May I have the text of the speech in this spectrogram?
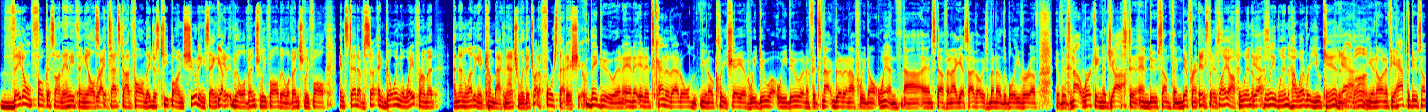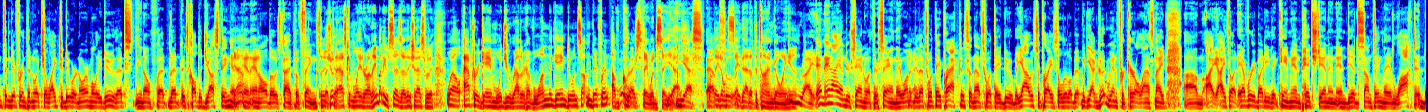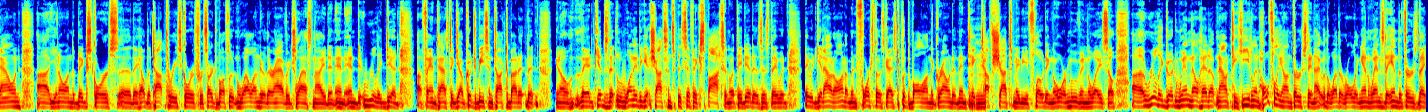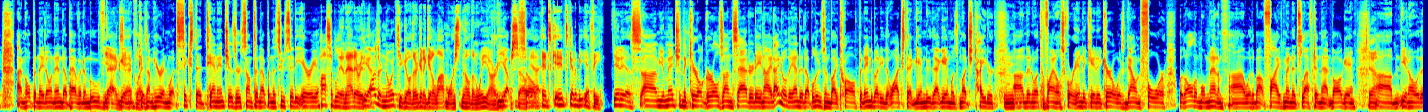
they don't focus on anything else right. if that's not falling. They just keep on shooting, saying yep. they'll eventually fall. They'll eventually fall. Instead of going away from it and then letting it come back naturally. They try to force that issue. They do, and and it, it's kind of that old you know cliche of we do what we do, and if it's not good enough, we don't win uh, and stuff. And I guess I've always been a the believer of if it's not working, adjust yeah. and, and, do something different. It's because, the playoff. Win yes. ugly, win however you can, and yeah, move on. You know, and if you have to do something different than what you like to do or normally do, that's you know that that it's called adjusting and, yeah. and, and, all those type of things. So they but, should uh, ask him later on. Anybody who says that, they should ask him. Well, after a game, would you rather have won? won the game doing something different, of course right. they would say yes. Yes, but absolutely. they don't say that at the time going in. Right, and and I understand what they're saying. They want to yeah. be. That's what they practice and that's what they do. But yeah, I was surprised a little bit. But yeah, good win for Carroll last night. Um, I, I thought everybody that came in pitched in and, and did something. They locked down, uh, you know, on the big scores. Uh, they held the top three scores for Sergeant Bluff Luton well under their average last night, and and and really did a fantastic job. Coach Beeson talked about it that you know they had kids that wanted to get shots in specific spots, and what they did is is they would they would get out on them and force those guys to put the ball on the ground and then take mm-hmm. tough shots, maybe floating or moving away. So uh, really good win. They'll head up now to Heelan, hopefully on Thursday night with the weather rolling in Wednesday into Thursday. I'm hoping they don't end up having to move yeah, that exactly. game because I'm hearing what six to ten inches or something up in the Sioux City area. Possibly in that area. The farther north you go, they're going to get a lot more snow than we are. Here. Yep. So, so yeah, it's it's going to be iffy. It is. Um, you mentioned the Carroll girls on Saturday night. I know they ended up losing by 12, but anybody that watched that game knew that game was much tighter mm-hmm. uh, than what the final score indicated. Carroll was down four with all the momentum, uh, with about five minutes left in that ball game. Yeah. Um, you know,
